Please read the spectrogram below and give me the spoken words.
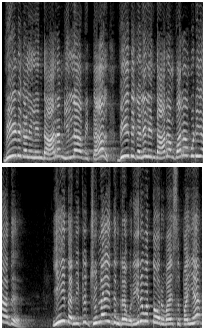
வீடுகளில் இந்த அறம் இல்லாவிட்டால் வீதிகளில் இந்த அறம் வர முடியாது. ஈதனிக்கு ஜுனைத்ன்ற ஒரு இருபத்தோரு வயசு பையன்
